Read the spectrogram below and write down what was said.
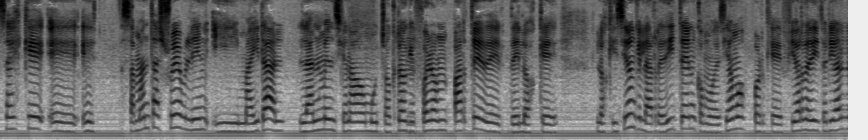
¿Sabes qué? Eh, eh, Samantha Schweblin y Mayral la han mencionado mucho. Creo que fueron parte de, de los que los que hicieron que la reediten, como decíamos, porque Fiord Editorial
